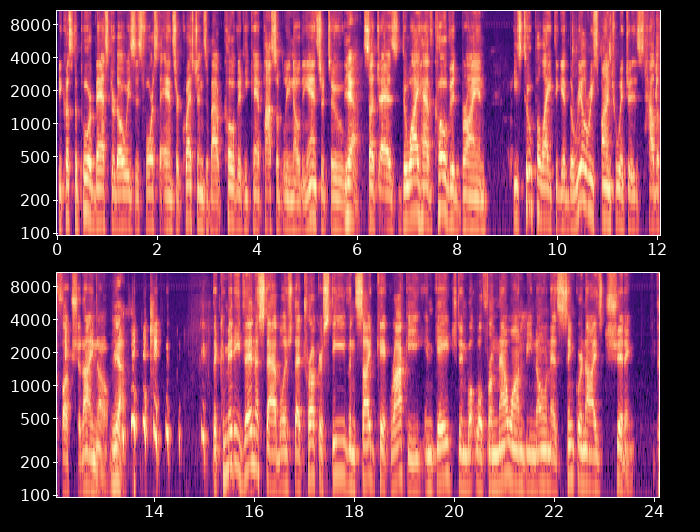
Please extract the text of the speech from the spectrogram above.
because the poor bastard always is forced to answer questions about COVID he can't possibly know the answer to. Yeah. Such as, Do I have COVID, Brian? He's too polite to give the real response, which is, How the fuck should I know? Yeah. the committee then established that trucker Steve and sidekick Rocky engaged in what will from now on be known as synchronized shitting.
